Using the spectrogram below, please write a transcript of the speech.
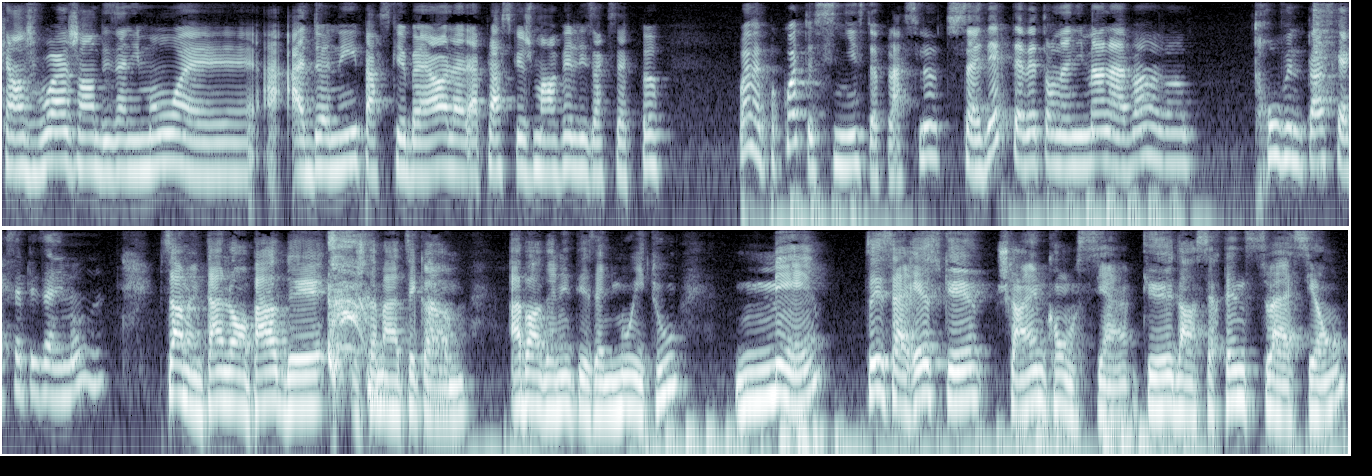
quand je vois, genre, des animaux euh, à, donner parce que, ben, ah, la, la place que je m'en vais, les accepte pas. Ouais, mais pourquoi t'as signé cette place-là? Tu savais que t'avais ton animal avant, genre, trouve une place qui accepte les animaux, là. Puis en même temps, là, on parle de, justement, tu sais, comme, abandonner tes animaux et tout. Mais, tu sais, ça reste que je suis quand même conscient que dans certaines situations,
